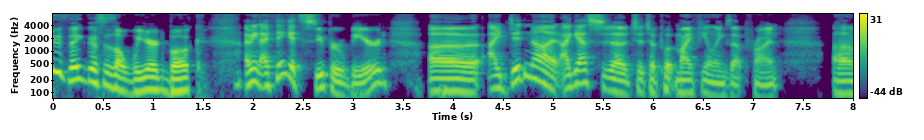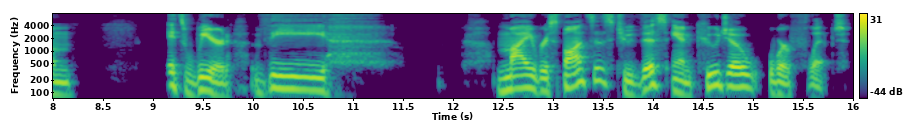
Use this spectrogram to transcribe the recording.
you think this is a weird book? I mean, I think it's super weird. Uh, I did not, I guess, uh, to to put my feelings up front. Um, it's weird. The my responses to this and Cujo were flipped.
